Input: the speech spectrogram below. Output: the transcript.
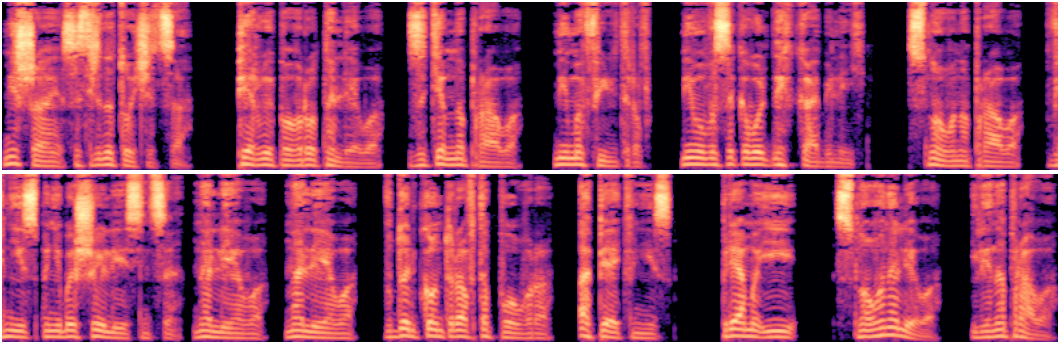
мешая сосредоточиться. Первый поворот налево, затем направо, мимо фильтров, мимо высоковольтных кабелей. Снова направо, вниз по небольшой лестнице, налево, налево, вдоль контура автоповара, опять вниз, прямо и... снова налево или направо.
